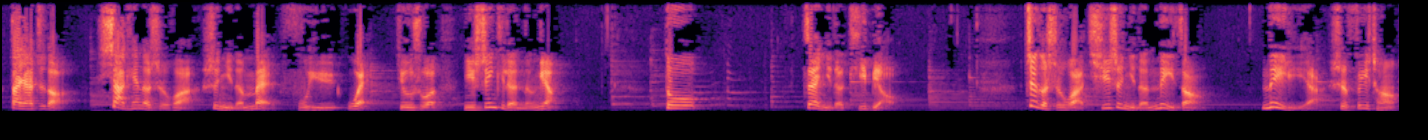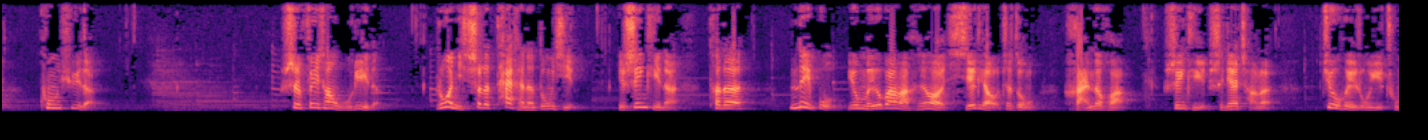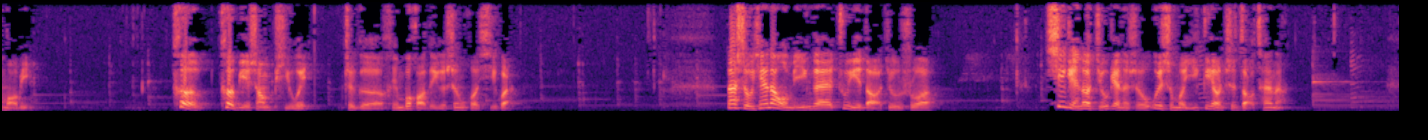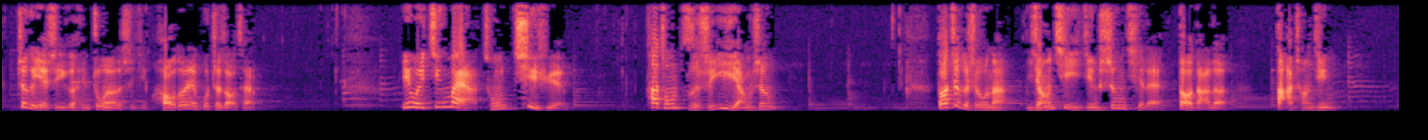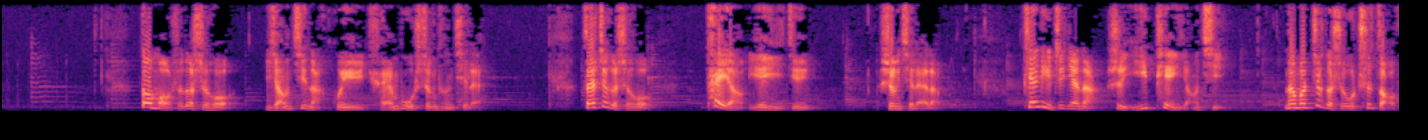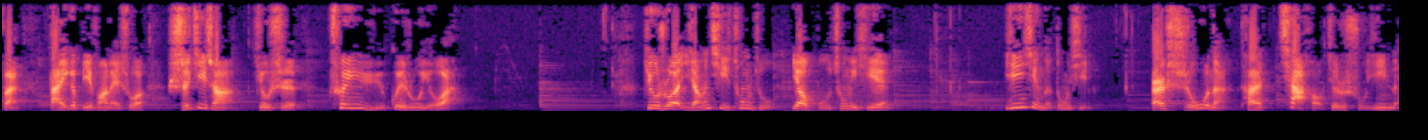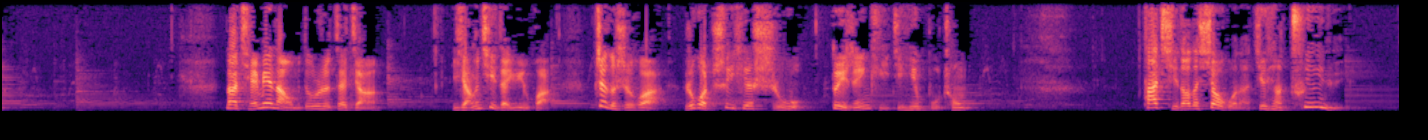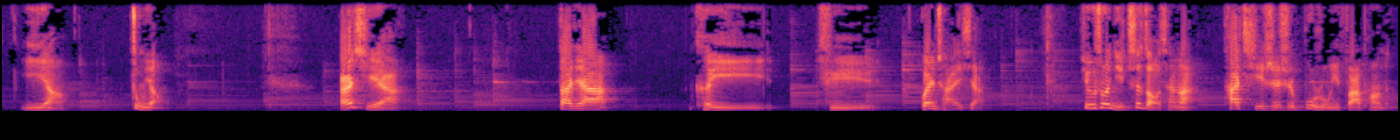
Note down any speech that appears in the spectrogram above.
大家知道，夏天的时候啊，是你的脉浮于外，就是说你身体的能量都在你的体表。这个时候啊，其实你的内脏内里啊是非常空虚的，是非常无力的。如果你吃了太寒的东西，你身体呢，它的内部又没有办法很好协调这种寒的话，身体时间长了就会容易出毛病，特特别伤脾胃，这个很不好的一个生活习惯。那首先呢，我们应该注意到，就是说七点到九点的时候，为什么一定要吃早餐呢？这个也是一个很重要的事情。好多人不吃早餐，因为经脉啊，从气血，它从子时一阳生。到这个时候呢，阳气已经升起来，到达了大肠经。到卯时的时候，阳气呢会全部升腾起来。在这个时候，太阳也已经升起来了，天地之间呢是一片阳气。那么这个时候吃早饭，打一个比方来说，实际上就是春雨贵如油啊。就是说阳气充足，要补充一些阴性的东西。而食物呢，它恰好就是属阴的。那前面呢，我们都是在讲阳气在运化，这个时候啊，如果吃一些食物对人体进行补充，它起到的效果呢，就像春雨一样重要。而且啊，大家可以去观察一下，就是说你吃早餐啊。它其实是不容易发胖的，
